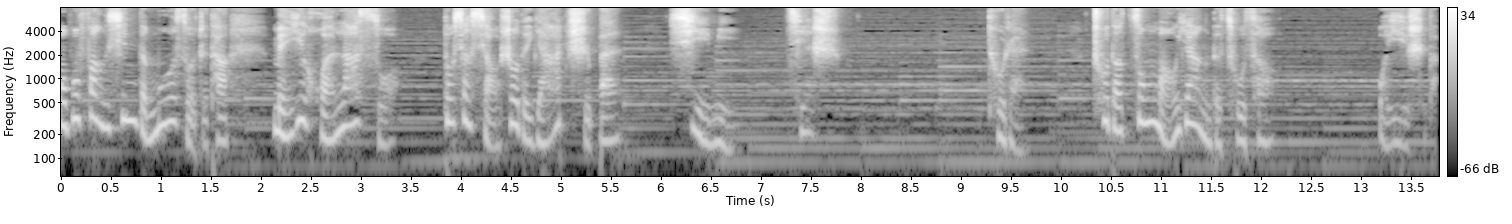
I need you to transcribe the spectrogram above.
我不放心的摸索着它，每一环拉锁都像小兽的牙齿般细密结实。突然。触到鬃毛样的粗糙，我意识到，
